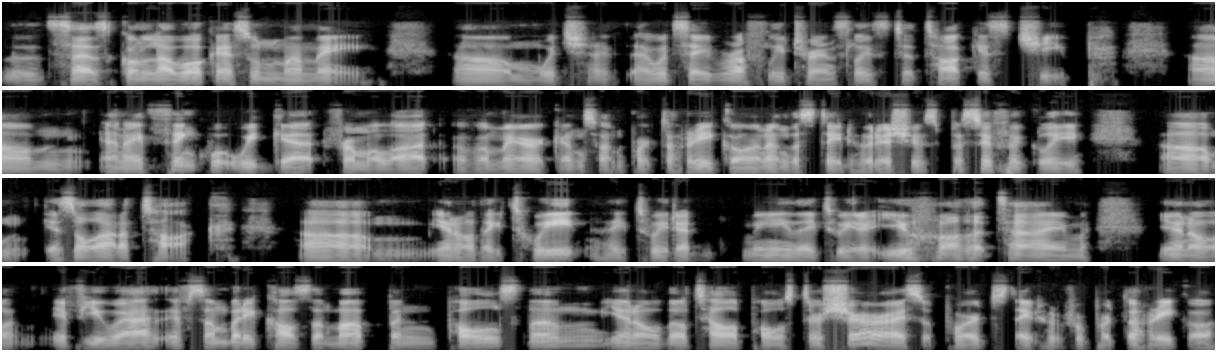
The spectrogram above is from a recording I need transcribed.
it says con la boca es un mamey, um, which I, I, would say roughly translates to talk is cheap. Um, and I think what we get from a lot of Americans on Puerto Rico and on the statehood issue specifically um, is a lot of talk. Um, you know, they tweet, they tweet at me, they tweet at you all the time. You know, if you ask, if somebody calls them up and polls them, you know, they'll tell a pollster, sure, I support statehood for Puerto Rico.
